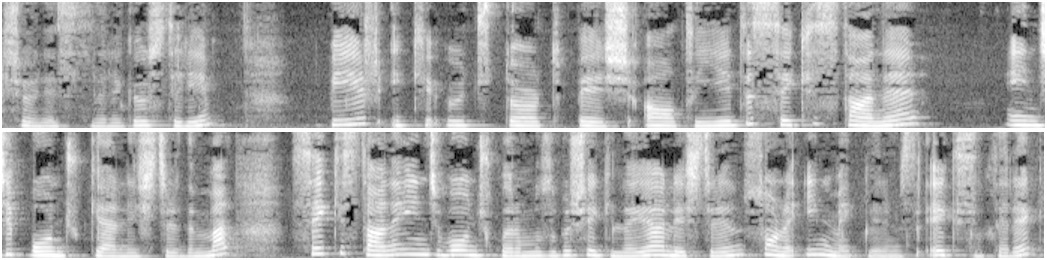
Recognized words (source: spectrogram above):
Şöyle sizlere göstereyim. 1 2 3 4 5 6 7 8 tane inci boncuk yerleştirdim ben. 8 tane inci boncuklarımızı bu şekilde yerleştirelim. Sonra ilmeklerimizi eksilterek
